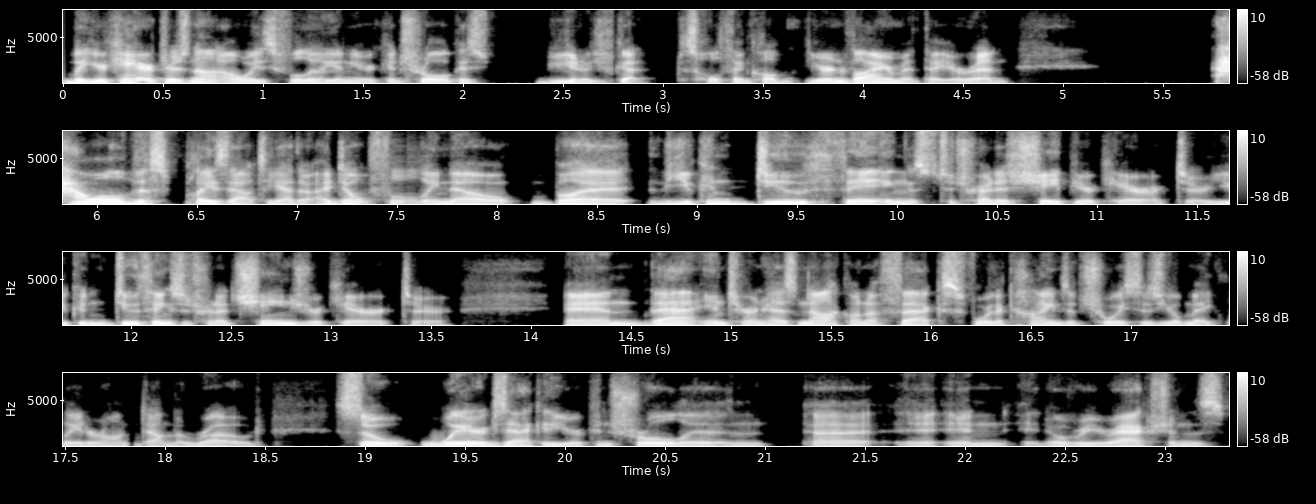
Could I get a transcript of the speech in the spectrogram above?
but your character is not always fully in your control because you know you've got this whole thing called your environment that you're in how all this plays out together i don't fully know but you can do things to try to shape your character. You can do things to try to change your character. And that in turn has knock-on effects for the kinds of choices you'll make later on down the road. So where exactly your control in uh in, in over your actions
